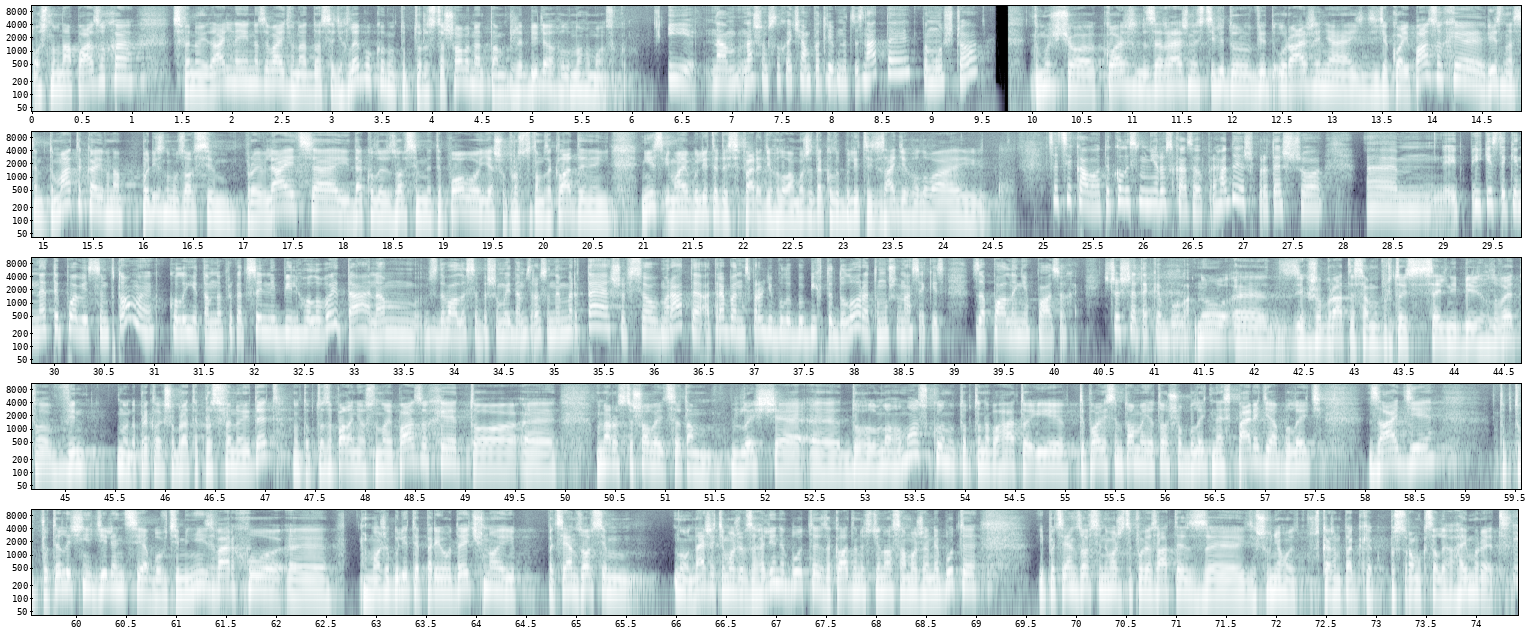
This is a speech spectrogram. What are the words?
основна пазуха, сфеноїдальна її називають, вона досить глибоко, ну тобто розташована там вже біля головного мозку. І нам, нашим слухачам, потрібно це знати, тому що Тому що кожен в залежності від, від ураження якої пазухи різна симптоматика, і вона по-різному зовсім проявляється, і деколи зовсім нетипово. Є, що просто там закладений ніс і має боліти десь спереді голова. Може деколи боліти ззаді голова. І... Це цікаво. Ти колись мені розказував, пригадуєш про те, що ем, якісь такі нетипові симптоми, коли є там, наприклад, сильний біль голови, та нам здавалося б, що ми йдемо зразу на МРТ, що все вмирати, а треба насправді було б бігти до лора, тому що в нас якесь запалення пазухи. Що ще таке було? Ну, е, якщо брати саме про той сильний біль голови, то він, ну, наприклад, якщо брати про сфеноїдит, ну тобто запалення основної пазухи, то е, вона розташовується там ближче е, до головного мозку, ну тобто набагато. І типові симптоми є то, що болить не спереді, а болить ззаді. Тобто в потиличній ділянці або в тіміній зверху е, може боліти періодично, і пацієнт зовсім ну, нежиті може взагалі не бути, закладеності носа може не бути, і пацієнт зовсім не може це пов'язати з що в нього, скажімо так, як по старому казали, гайморит.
